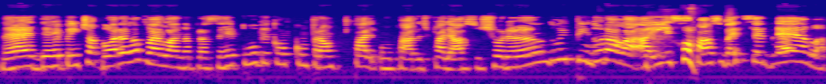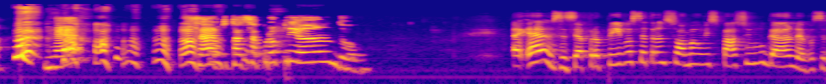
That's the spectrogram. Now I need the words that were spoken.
Né? De repente, agora ela vai lá na Praça da República comprar um, um quadro de palhaço chorando e pendura lá. Aí esse espaço vai ser dela, né? certo? Tá se apropriando. É, é, você se apropria e você transforma um espaço em lugar, né? Você,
